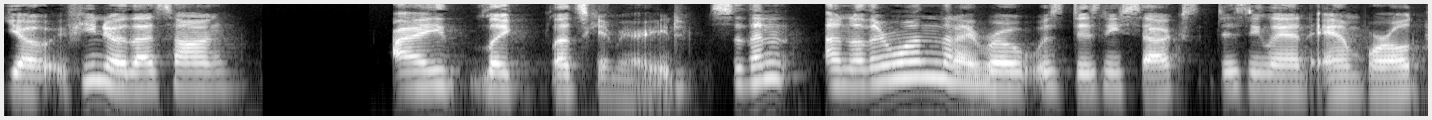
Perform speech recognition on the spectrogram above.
Yo, if you know that song, I like let's get married. So then another one that I wrote was Disney sucks, Disneyland and World.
